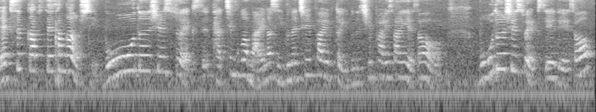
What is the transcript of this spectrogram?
x 값에 상관없이 모든 실수 x 닫힌 구간 마이너스 2분의 7파이부터 2분의 7파이 사이에서 모든 실수 x에 대해서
